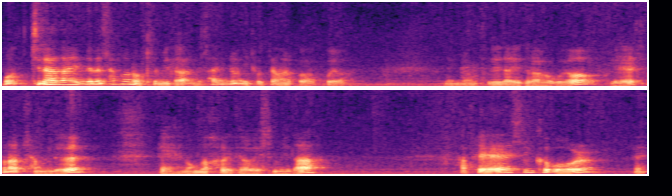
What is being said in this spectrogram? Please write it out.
뭐, 지나다니는 데는 상관없습니다. 4인용이 적당할 것 같고요. 냉장 두대 다이 들어가고요. 예, 수납장들, 예, 넉넉하게 되어 있습니다. 앞에 싱크볼, 예,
